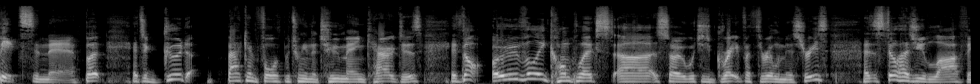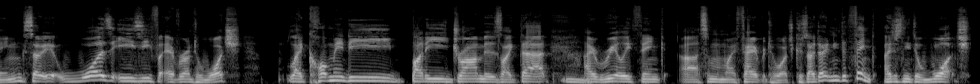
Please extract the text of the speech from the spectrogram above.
bits in there, but it's a good back and forth between the two main characters. It's not overly complex, uh, so which is great for thriller mysteries, as it still has you laughing. So it was easy for everyone to watch. Like comedy buddy dramas like that, I really think are some of my favorite to watch because I don't need to think; I just need to watch.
